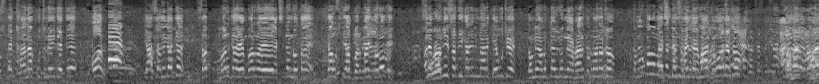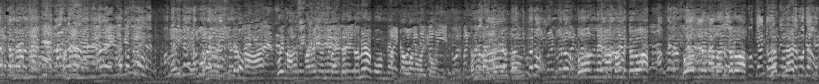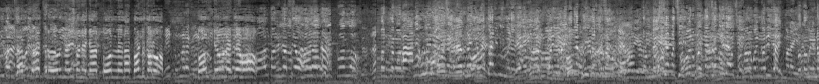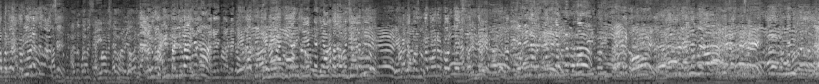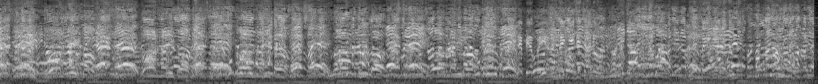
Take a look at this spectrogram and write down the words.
उसमें खाना कुछ नहीं देते और क्या समझा क्या? सब मर गए मर रहे हैं, एक्सीडेंट होता है क्या उसकी आप भरपाई करोगे અને સુરત- પોલીસ અધિકારીને મારે કેવું છે તમે આ લોકોના વિરોધમાં એફઆઈઆર કરવાનો છો તમે હું કામ અમારે એક્સિડન્ટ થાય તો એફઆઈઆર કરવાના છો અમે અમે તમે અમને તમે અમને તમે એક્સિડન્ટમાં કોઈ માણસ મારેલી એની બાંધરી તમે આપો અમને અટકાવવાના હોય તો તમે બાંધરી આપો બંધ કરો બંધ કરો टोल लेना बंद करो आप टोल लेना बंद करो आप जब तक जब तक रोड नहीं बनेगा टोल लेना बंद करो आप टोल क्यों लेते हो એના અધિકારી છે એક જ આવતા તો પછી ભાઈ આનંદભાઈ કહે છે ચાલો આનંદભાઈ કહે છે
